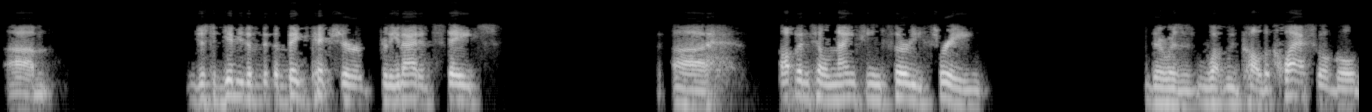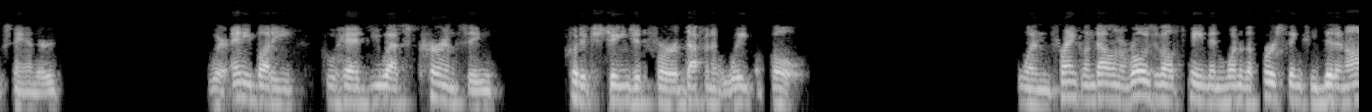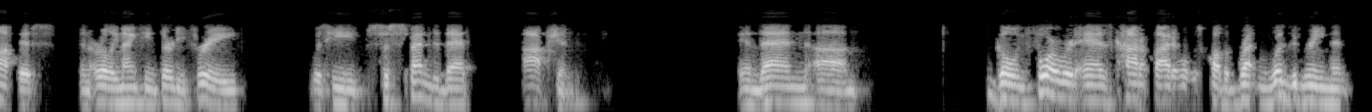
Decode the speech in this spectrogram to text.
Um, just to give you the the big picture for the United States, uh, up until 1933, there was what we call the classical gold standard, where anybody who had U.S. currency could exchange it for a definite weight of gold. When Franklin Delano Roosevelt came in, one of the first things he did in office in early 1933 was he suspended that option. And then um, going forward, as codified in what was called the Bretton Woods Agreement,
